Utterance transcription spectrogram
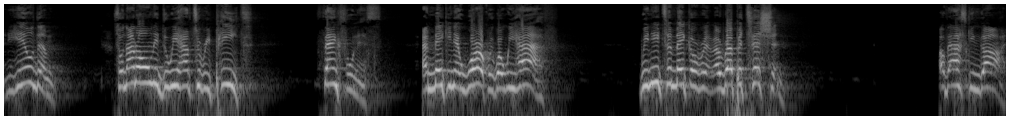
And He healed them. So not only do we have to repeat thankfulness, and making it work with what we have. We need to make a, re- a repetition of asking God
